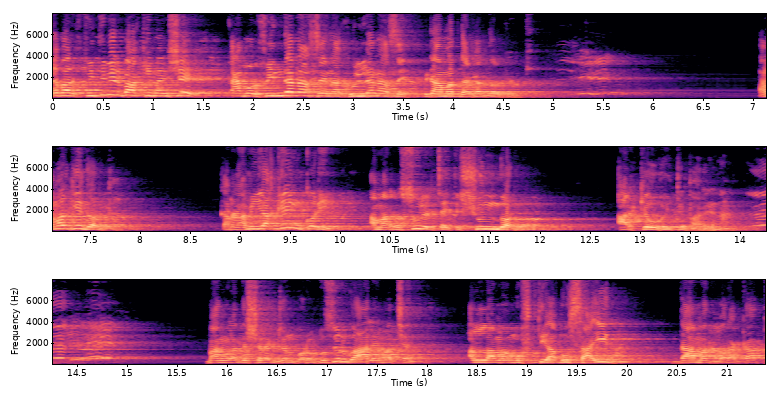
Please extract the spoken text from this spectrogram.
এবার পৃথিবীর বাকি মানুষে কাবর ফিন্দান আছে, না খুললেন আছে, এটা আমার দেখার দরকার কি? আমার কি দরকার? কারণ আমি ইয়াকিন করি, আমার রসুলের চাইতে সুন্দর আর কেউ হইতে পারে না। বাংলাদেশের একজন বড় বুজুর্গ আলেম আছেন, আল্লামা মুফতি আবু সাঈদ, দামাত বারাকাত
